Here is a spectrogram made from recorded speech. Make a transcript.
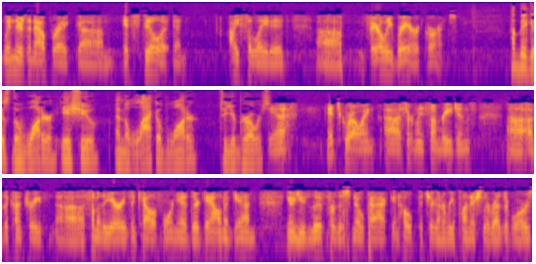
when there's an outbreak, um, it's still an isolated uh, fairly rare occurrence. How big is the water issue and the lack of water to your growers? Yeah, it's growing. Uh, certainly, some regions uh, of the country, uh, some of the areas in California, they're down again. You know, you live for the snowpack and hope that you're going to replenish the reservoirs.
